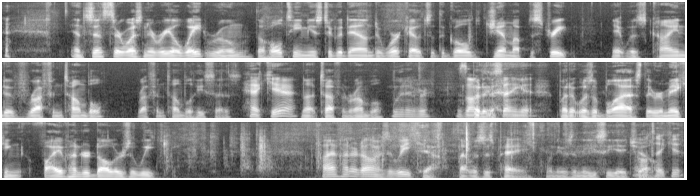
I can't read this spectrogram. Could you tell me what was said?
and since there wasn't a real weight room, the whole team used to go down to workouts at the Gold's Gym up the street. It was kind of rough and tumble. Rough and tumble, he says. Heck yeah. Not tough and rumble. Whatever. As long But as he's saying it. But it was a blast. They were making $500 a week. Five hundred dollars a week. Yeah, that was his pay when he was in the ECHL. I'll take it.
